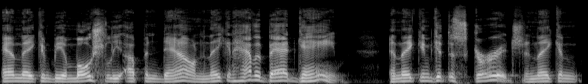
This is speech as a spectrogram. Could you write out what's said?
And they can be emotionally up and down and they can have a bad game and they can get discouraged and they can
